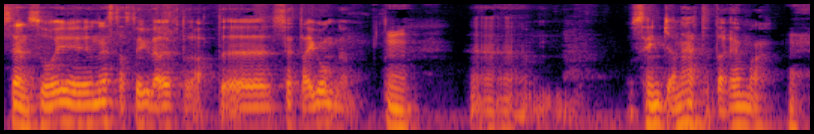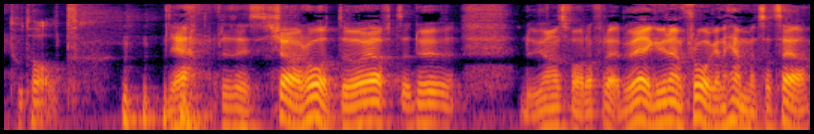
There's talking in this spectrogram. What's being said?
Sen så är nästa steg därefter att eh, sätta igång den. Mm. Eh, Och sänka nätet där hemma. Totalt. Ja, precis. Kör hårt. Du har haft... Du, du är ju ansvarig för det. Du äger ju den frågan i hemmet så att säga.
